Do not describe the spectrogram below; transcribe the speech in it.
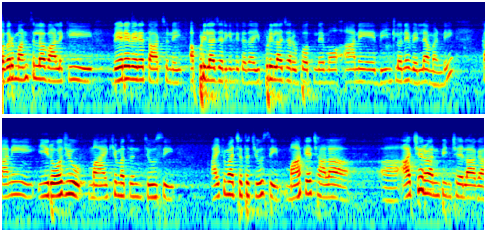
ఎవరి మనసులో వాళ్ళకి వేరే వేరే థాట్స్ ఉన్నాయి. అప్పుడు ఇలా జరిగింది కదా ఇప్పుడు ఇలా జరిగిపోతుందేమో అనే దీంట్లోనే వెళ్ళామండి. కానీ ఈరోజు మా ఐక్యమత్యం చూసి ఐకమత్యత చూసి మాకే చాలా ఆశ్చర్యం అనిపించేలాగా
